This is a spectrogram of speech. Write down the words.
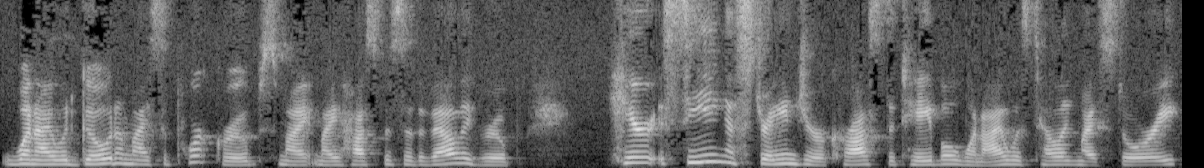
When I would go to my support groups, my, my Hospice of the Valley group, here seeing a stranger across the table when I was telling my story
